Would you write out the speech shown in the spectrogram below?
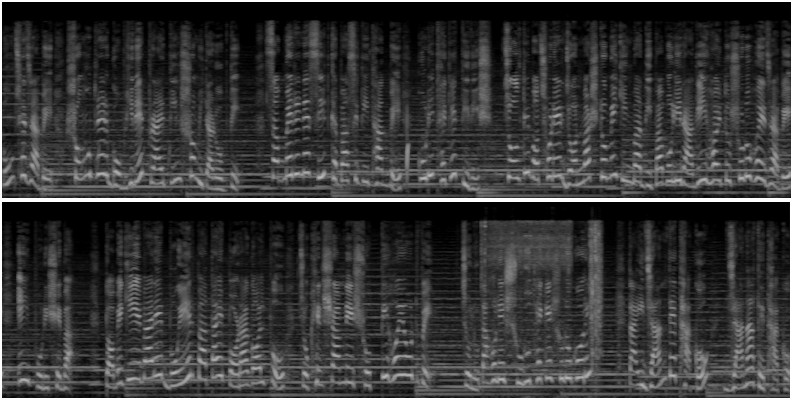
পৌঁছে যাবে সমুদ্রের গভীরে প্রায় তিনশো মিটার অবধি। সাবমেরিনের সিট ক্যাপাসিটি থাকবে কুড়ি থেকে তিরিশ। চলতি বছরের জন্মাষ্টমী কিংবা দীপাবলির আগেই হয়তো শুরু হয়ে যাবে এই পরিষেবা। তবে কি এবারে বইয়ের পাতায় পড়া গল্প চোখের সামনে সত্যি হয়ে উঠবে? চলুন তাহলে শুরু থেকে শুরু করি। তাই জানতে থাকো, জানাতে থাকো।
